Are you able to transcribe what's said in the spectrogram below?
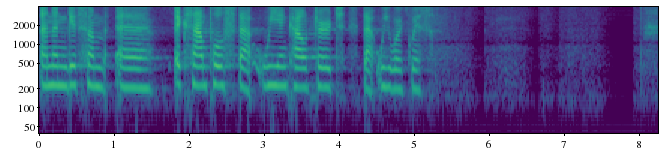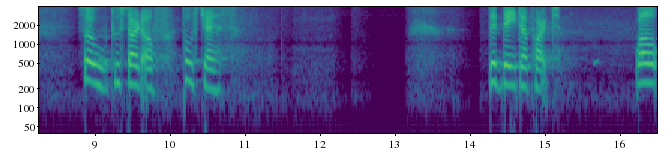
and then give some uh, examples that we encountered that we work with. So to start off, PostGIS. The data part. Well,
